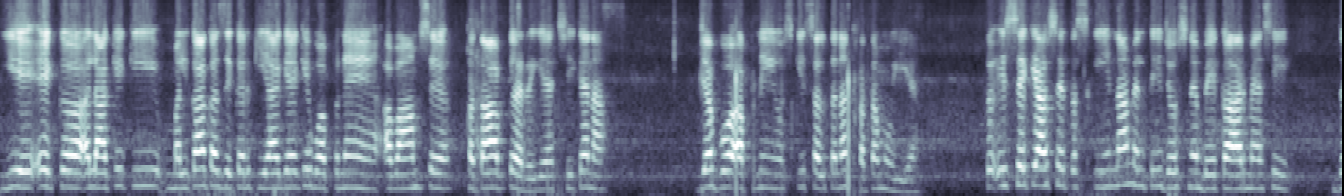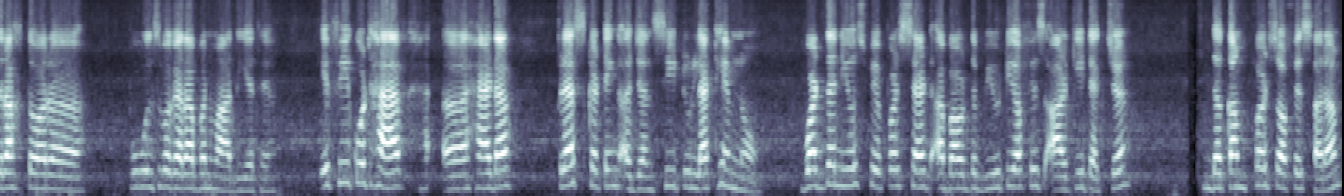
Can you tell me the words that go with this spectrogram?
ये एक इलाके की मलका का ज़िक्र किया गया कि वो अपने आवाम से ख़ताब कर रही है ठीक है ना? जब वो अपनी उसकी सल्तनत ख़त्म हुई है। तो इससे क्या उसे तस्कीन ना मिलती जो उसने बेकार में ऐसी दरख्त और पूल्स वगैरह बनवा दिए थे? If he could have had a press cutting agency to let him know what the newspaper said about the beauty of his architecture, the comforts of his harem,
